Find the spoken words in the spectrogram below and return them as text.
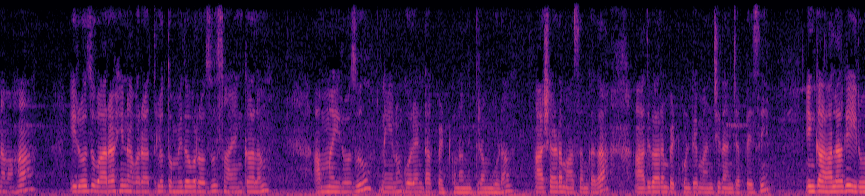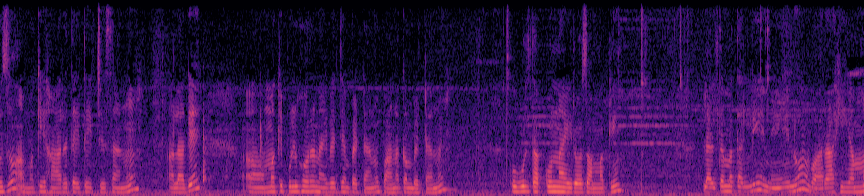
నమ. ఈరోజు వారాహి నవరాత్రులు తొమ్మిదవ రోజు సాయంకాలం. అమ్మ ఈరోజు నేను గోరెంటాకు పెట్టుకున్నాం ఇద్దరం కూడా. ఆషాఢ మాసం కదా ఆదివారం పెట్టుకుంటే మంచిదని చెప్పేసి. ఇంకా అలాగే ఈరోజు అమ్మకి హారతి అయితే ఇచ్చేసాను. అలాగే అమ్మకి పులిహోర నైవేద్యం పెట్టాను పానకం పెట్టాను. పువ్వులు తక్కువ ఉన్నాయి ఈరోజు అమ్మకి. లలితమ్మ తల్లి నేను వారాహి అమ్మ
